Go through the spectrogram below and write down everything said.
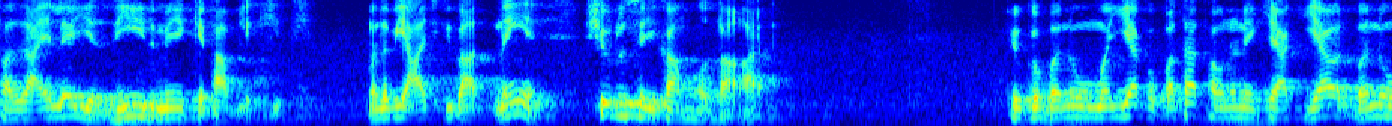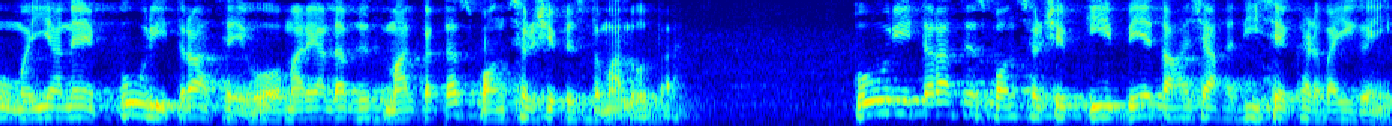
فضائل یزید میں کتاب لکھی تھی۔ مطلب یہ آج کی بات نہیں ہے، شروع سے ہی کام ہوتا آ رہا ہے۔ کیونکہ بنو امیہ کو پتا تھا انہوں نے کیا کیا اور بنو امیہ نے پوری طرح سے وہ ہمارے یہاں لفظ استعمال کرتا ہے اسپانسرشپ استعمال ہوتا ہے۔ پوری طرح سے اسپانسرشپ کی بے تحاشا حدیثیں گھڑوائی گئیں۔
